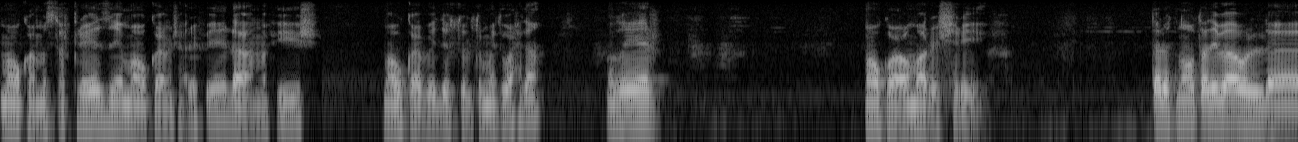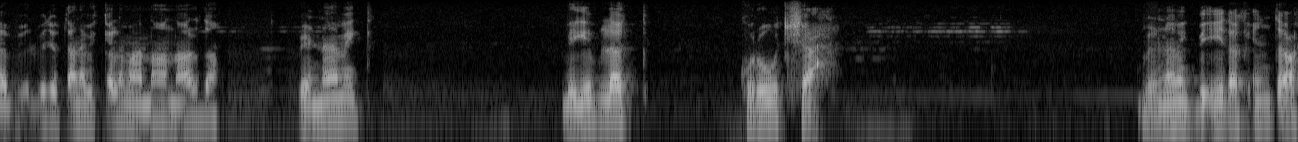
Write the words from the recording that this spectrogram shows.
موقع مستر كريزي موقع مش عارف إيه. لا مفيش موقع بيدي تلتمية وحدة غير موقع عمر الشريف. تالت نقطة دي بقى والفيديو بتاعنا بيتكلم عنها النهاردة. برنامج بيجيب لك كروت شحن. برنامج بإيدك أنت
